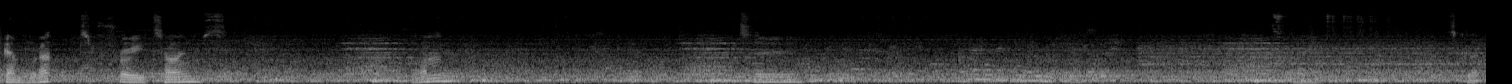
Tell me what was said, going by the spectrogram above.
to gamble that three times. One, two. That's correct.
